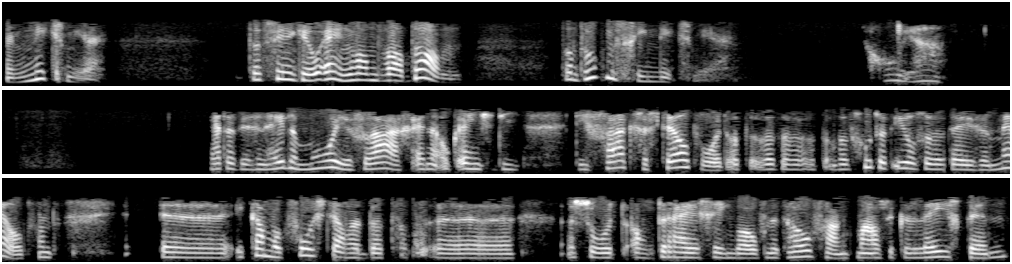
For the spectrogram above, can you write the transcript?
is er niks meer. Dat vind ik heel eng, want wat dan? Dan doe ik misschien niks meer. Oh ja. Ja, dat is een hele mooie vraag. En ook eentje die, die vaak gesteld wordt. Wat, wat, wat, wat goed dat Ilse dat even meldt. Want uh, ik kan me ook voorstellen dat dat uh, een soort als dreiging boven het hoofd hangt. Maar als ik er leeg ben,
